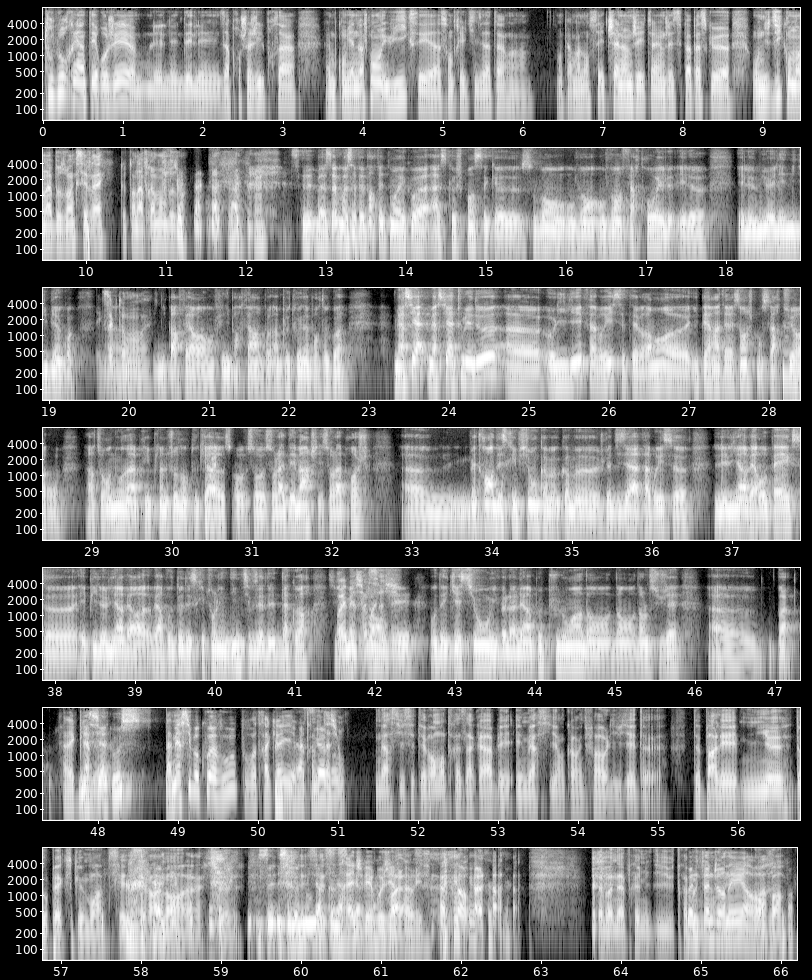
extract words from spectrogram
toujours réinterroger les, approches agiles. Pour ça, elles me conviennent vachement. UX et centré utilisateur en permanence, c'est challenger, challenger. C'est pas parce que euh, on nous dit qu'on en a besoin que c'est vrai, que tu en as vraiment besoin. bah ça, moi, ça fait parfaitement écho à, ce que je pense, c'est que souvent on veut, en, on veut en faire trop et le, et le, et le mieux est l'ennemi du bien, quoi. Exactement. Euh, on, finit par faire, on finit par faire un peu, un peu tout et n'importe quoi. Merci à, merci à tous les deux, euh, Olivier, Fabrice, c'était vraiment euh, hyper intéressant. Je pense Arthur, euh, Arthur, nous on a appris plein de choses en tout cas sur, sur, sur, la démarche et sur l'approche. Euh, mettra en description, comme, comme euh, je le disais à Fabrice, euh, les liens vers OPEX et puis le lien vers, vers vos deux descriptions LinkedIn si vous êtes d'accord. Si jamais les gens ont des, ont des, questions ou ils veulent aller un peu plus loin dans, dans, dans le sujet, voilà. Avec merci à tous. Bah, merci beaucoup à vous pour votre accueil et votre invitation. Merci, c'était vraiment très agréable et, et, merci encore une fois Olivier de, de parler mieux d'OPEX que moi. C'est vraiment. Euh, c'est le meilleur commercial. je vais rougir, voilà. Fabrice. Très bon après-midi, très bonne, bonne fin de journée. Au revoir. Au revoir.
